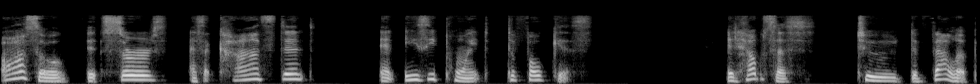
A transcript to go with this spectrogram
also it serves as a constant and easy point to focus. It helps us to develop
